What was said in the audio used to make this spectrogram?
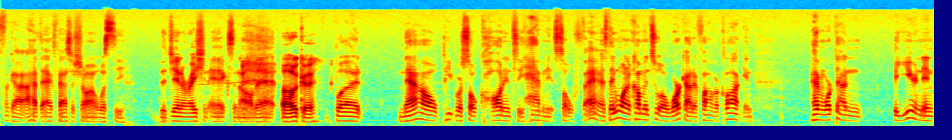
I forgot. I have to ask Pastor Sean what's the the Generation X and all that. Oh, okay. But now people are so caught into having it so fast. They want to come into a workout at five o'clock and haven't worked out in a year, and then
